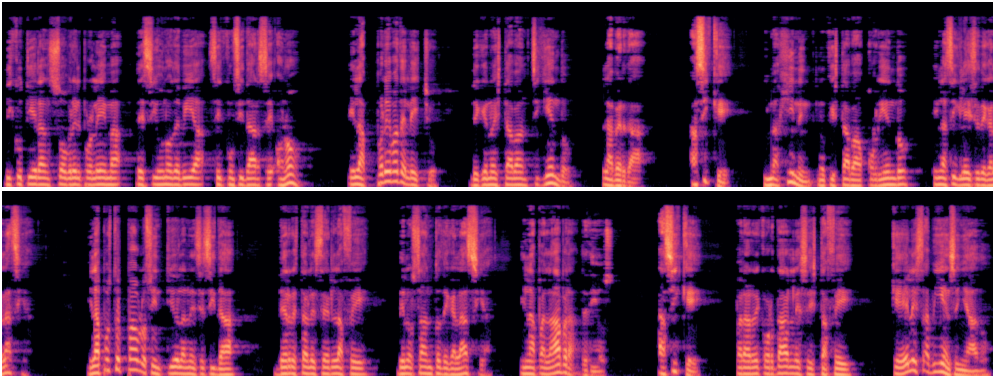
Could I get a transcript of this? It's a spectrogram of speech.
discutieran sobre el problema de si uno debía circuncidarse o no, es la prueba del hecho de que no estaban siguiendo la verdad. Así que, imaginen lo que estaba ocurriendo en las iglesias de Galacia. El apóstol Pablo sintió la necesidad de restablecer la fe de los santos de Galacia en la palabra de Dios. Así que, para recordarles esta fe que él les había enseñado,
